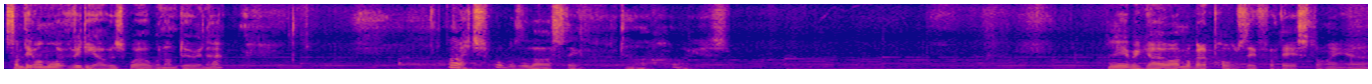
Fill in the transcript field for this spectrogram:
something I might video as well when I'm doing that. Right, what was the last thing? Oh, oh yes. Here we go. I'm not going to pause it for this. Like, uh,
